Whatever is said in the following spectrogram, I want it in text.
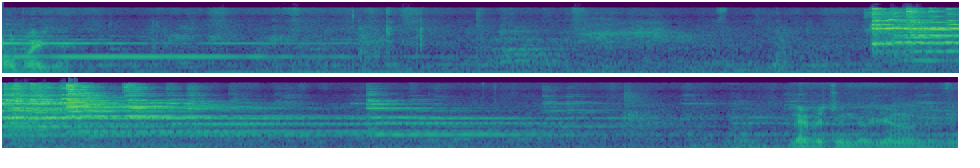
કોમ ભાઈ જા લે ચુંદડિયાનો લઈ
